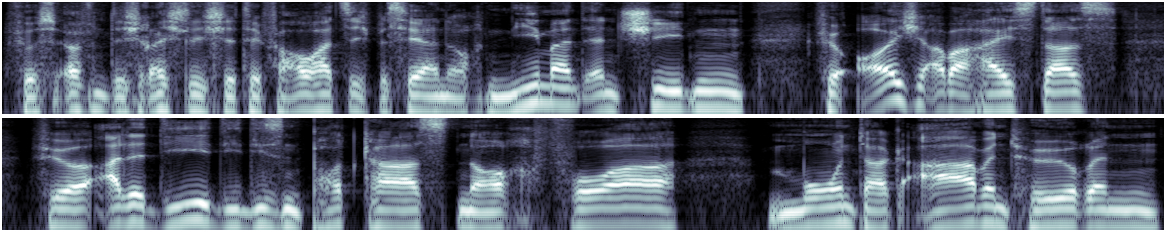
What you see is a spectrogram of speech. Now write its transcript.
Fürs öffentlich-rechtliche TV hat sich bisher noch niemand entschieden. Für euch aber heißt das, für alle die, die diesen Podcast noch vor Montagabend hören,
